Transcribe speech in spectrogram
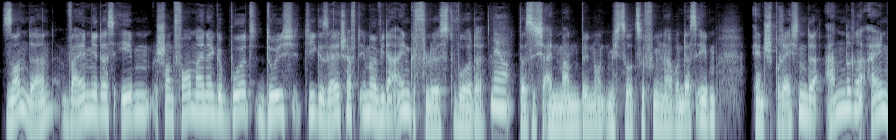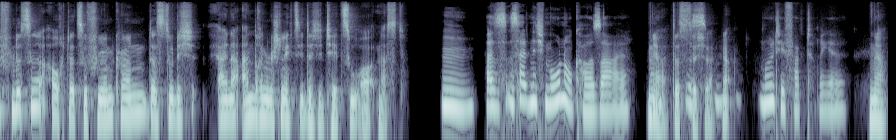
Sondern weil mir das eben schon vor meiner Geburt durch die Gesellschaft immer wieder eingeflößt wurde, ja. dass ich ein Mann bin und mich so zu fühlen habe. Und dass eben entsprechende andere Einflüsse auch dazu führen können, dass du dich einer anderen Geschlechtsidentität zuordnest. Hm. Also es ist halt nicht monokausal. Ne? Ja, das ist sicher, ja multifaktoriell. Ja.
